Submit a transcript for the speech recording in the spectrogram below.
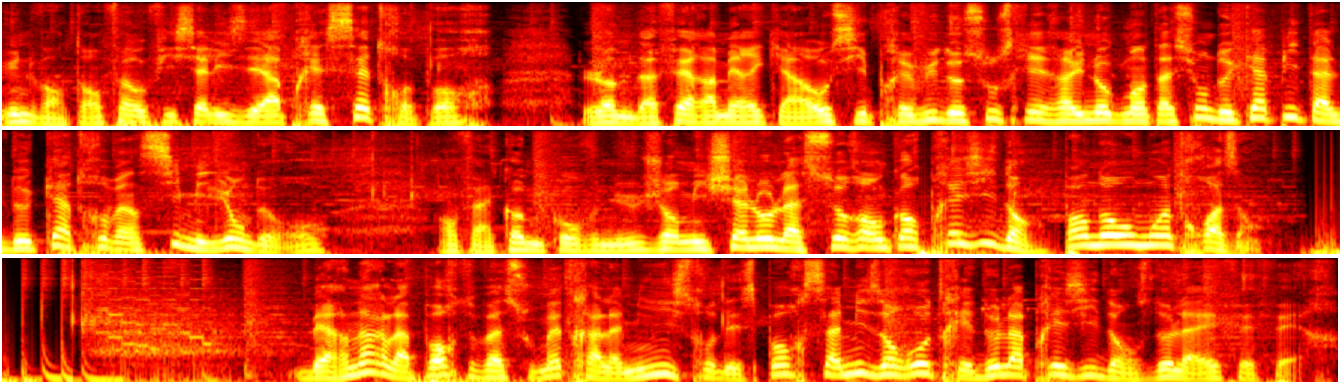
Une vente enfin officialisée après 7 reports. L'homme d'affaires américain a aussi prévu de souscrire à une augmentation de capital de 86 millions d'euros. Enfin, comme convenu, Jean-Michel Aulas sera encore président pendant au moins 3 ans. Bernard Laporte va soumettre à la ministre des Sports sa mise en retrait de la présidence de la FFR.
